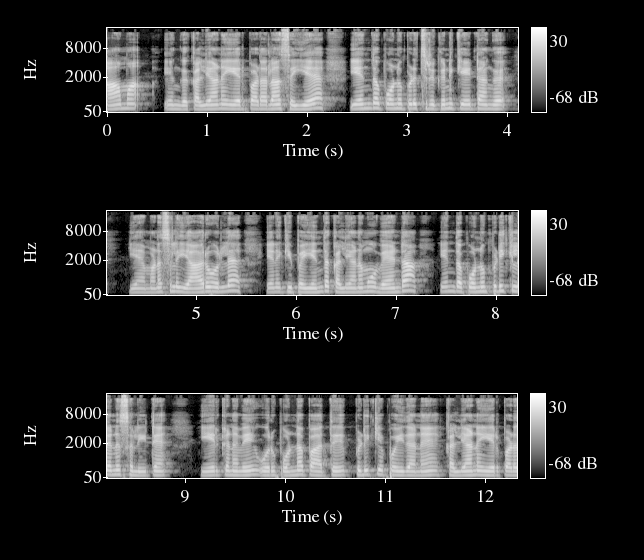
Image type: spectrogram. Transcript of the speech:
ஆமாம் எங்கள் கல்யாண ஏற்பாடெல்லாம் செய்ய எந்த பொண்ணு பிடிச்சிருக்குன்னு கேட்டாங்க. என் மனசில் யாரும் இல்லை. எனக்கு இப்போ எந்த கல்யாணமும் வேண்டாம். எந்த பொண்ணும் பிடிக்கலன்னு சொல்லிட்டேன். ஏற்கனவே ஒரு பொண்ணை பார்த்து பிடிக்க போய் தானே கல்யாணம் ஏற்பாடு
